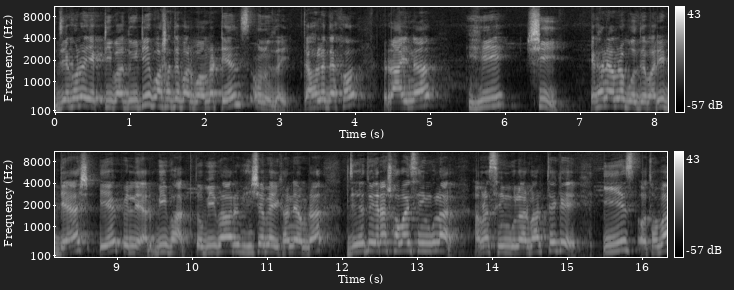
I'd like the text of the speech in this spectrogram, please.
যে কোনো একটি বা দুইটি বসাতে পারব আমরা টেন্স অনুযায়ী। তাহলে দেখো, রাইনা, হি সি এখানে আমরা বলতে পারি ড্যাশ, এ, প্লেয়ার বিভার তো বিভার হিসেবে এখানে আমরা, যেহেতু এরা সবাই সিঙ্গুলার, আমরা সিঙ্গুলার ভার থেকে ইজ অথবা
